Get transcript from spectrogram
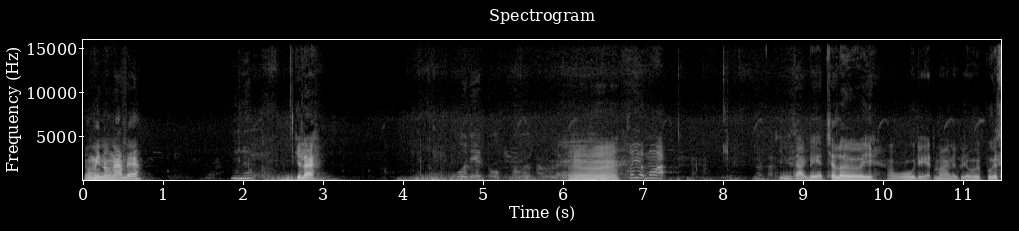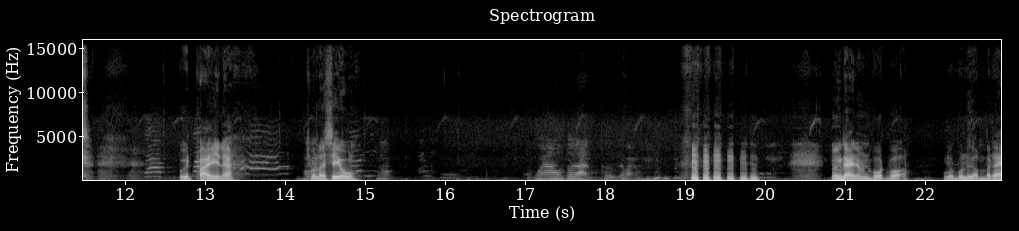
น้องมิ้นน้องน้ำเด้อ กินแล้วโอ้เด็ดออกพี่น้องเอาแล้วอืมเขาเยอะมากกินตากแดดเฉลย โอ้แดดมากเลยพี่เราไปเปิด เปิดไฟแล้วโชลาเซลลว่าเอาตัวหลานเขือแล้วบ้างเมืองใดนั้นมันบดบ่เรือบ่เหลื่อมบ่ได้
